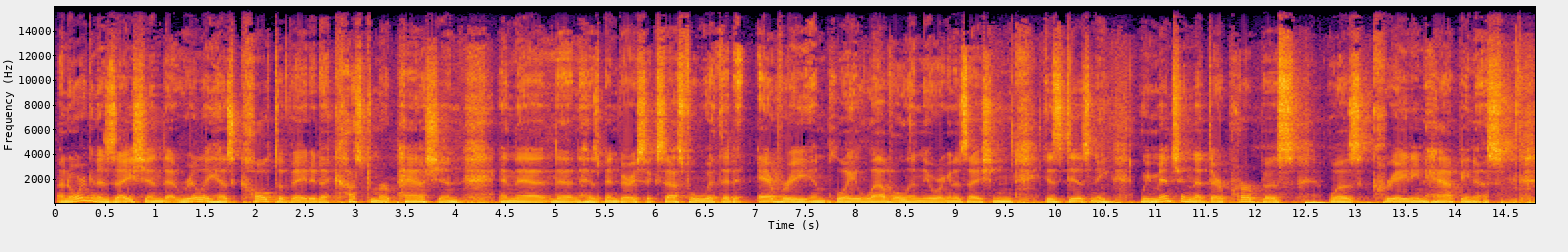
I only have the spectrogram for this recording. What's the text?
an organization that really has cultivated a customer passion and that, that has been very successful with it at every employee level in the organization is Disney. We mentioned that their purpose was creating happiness.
